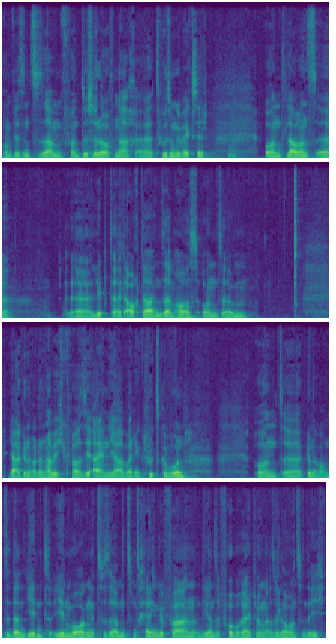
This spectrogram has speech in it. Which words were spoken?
Und wir sind zusammen von Düsseldorf nach äh, Tusum gewechselt. Und Laurens äh, äh, lebt halt auch da in seinem Haus. Und ähm, ja, genau, dann habe ich quasi ein Jahr bei den Kluths gewohnt. Und äh, genau, und sind dann jeden, jeden Morgen zusammen zum Training gefahren und die ganze Vorbereitung, also Laurens und ich,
